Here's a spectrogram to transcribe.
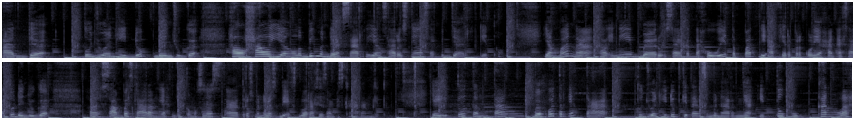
ada tujuan hidup dan juga hal-hal yang lebih mendasar yang seharusnya saya kejar gitu yang mana hal ini baru saya ketahui tepat di akhir perkuliahan S1 dan juga uh, sampai sekarang ya gitu. Maksudnya uh, terus menerus dieksplorasi sampai sekarang gitu. Yaitu tentang bahwa ternyata tujuan hidup kita yang sebenarnya itu bukanlah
